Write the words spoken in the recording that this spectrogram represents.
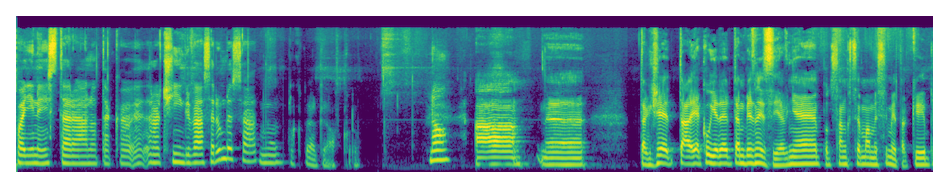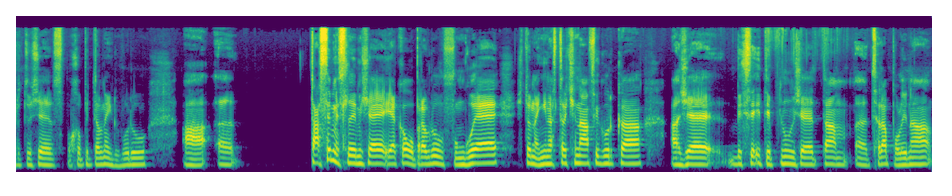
Paní není stará, no tak eh, ročník 2,70. No, tak to je jak já skoro. No. A e, takže ta, jako jede ten biznis zjevně pod sankcemi, myslím je taky, protože z pochopitelných důvodů. A e, ta si myslím, že jako opravdu funguje, že to není nastrčená figurka a že bych si i typnul, že tam e, dcera Polina,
